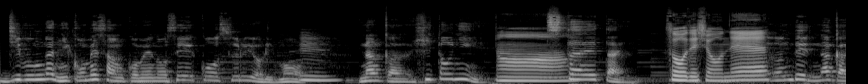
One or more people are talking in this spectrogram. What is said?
自分が2個目3個目の成功するよりも、うん。なんか人に伝えたい。そうでしょうね。んでなんか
